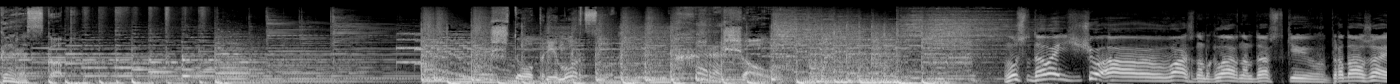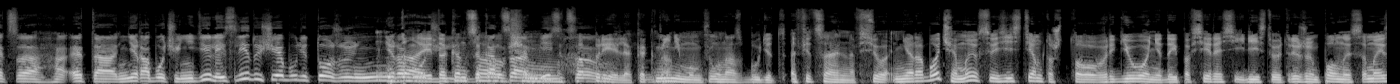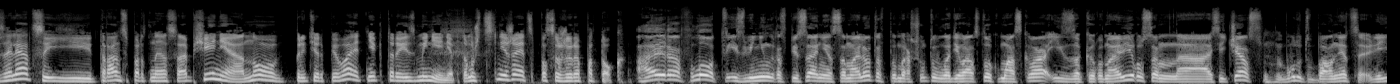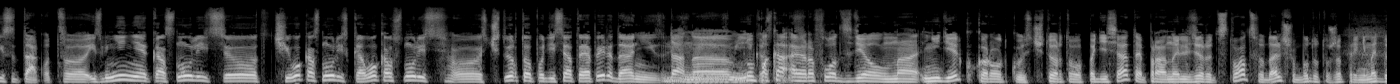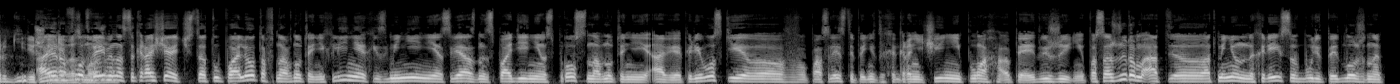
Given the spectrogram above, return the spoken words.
Гороскоп. Что приморцу хорошо. Ну что, давай еще о важном, главном, да, все-таки продолжается эта нерабочая неделя, и следующая будет тоже нерабочая да, и до конца, в общем, месяца. апреля, как Да. минимум, у нас будет официально все нерабочее. Мы в связи с тем, то, что в регионе, да и по всей России действует режим полной самоизоляции, и транспортное сообщение, оно претерпевает некоторые изменения, потому что снижается пассажиропоток. Аэрофлот изменил расписание самолетов по маршруту Владивосток-Москва из-за коронавируса. А сейчас будут выполняться рейсы так. Вот э, изменения коснулись... э, Чего коснулись, кого коснулись? Э, С 4 по 10 апреля, да, они из- Да, на, изменения ну пока коснулись. Аэрофлот сделал на недельку короткую, с 4 по 10, проанализирует ситуацию, дальше будут уже принимать другие решения. Аэрофлот возможно. временно сокращает частоту полетов на внутренних линиях. Изменения связаны с падением спроса на внутренние авиаперевозки впоследствии принятых ограничений по передвижению. Пассажирам от отмененных рейсов будет предложено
